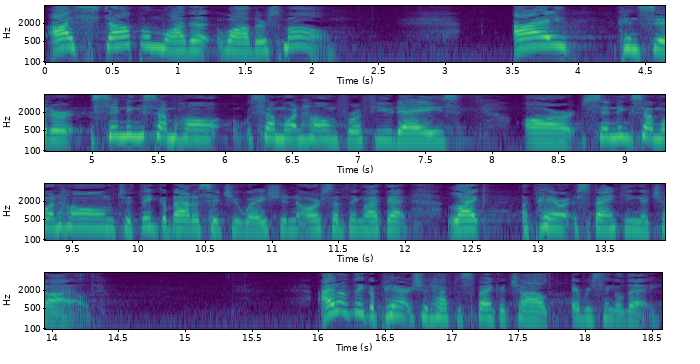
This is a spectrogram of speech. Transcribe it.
I stop them while, the, while they're small. I consider sending some home, someone home for a few days or sending someone home to think about a situation or something like that, like a parent spanking a child. I don't think a parent should have to spank a child every single day.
